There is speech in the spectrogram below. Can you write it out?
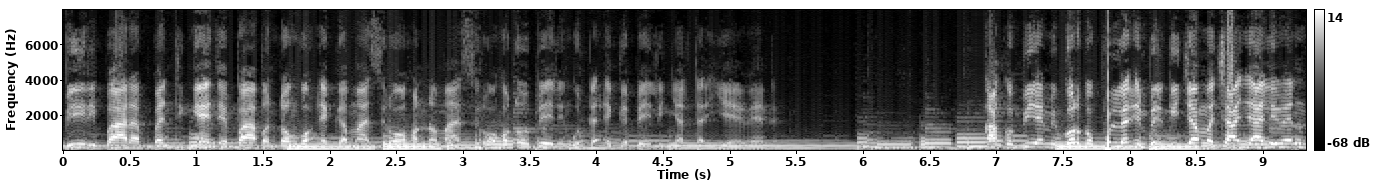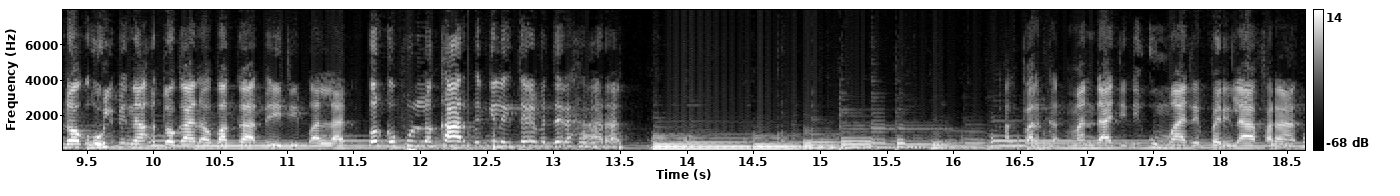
biiri bara banti ŋeeje baba dongo egga ma siro honno ma siro hoɗo beeli gudda egga beeli ñalta yewede kanko mbiyami gorko pulla e birgui jamma caƴali wen do ko hulɓina dogani o ɓagga ɓeydi ɓallade gorko pulla karɗo guila temedere harani albarka mandaji ɗi ummade paari la france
